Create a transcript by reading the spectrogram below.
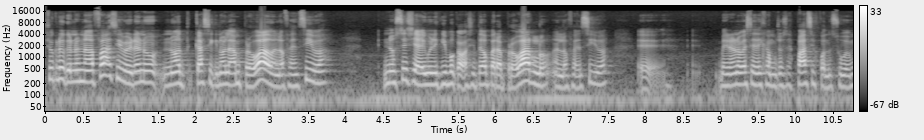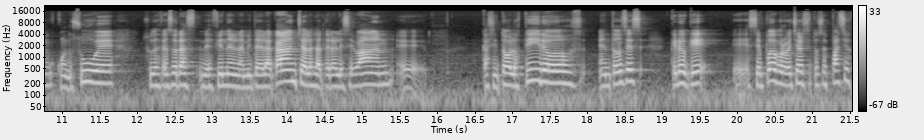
Yo creo que no es nada fácil, Belgrano no, casi que no la han probado en la ofensiva. No sé si hay un equipo capacitado para probarlo en la ofensiva. Eh, Belgrano a veces deja muchos espacios cuando sube, cuando sube, sus defensoras defienden en la mitad de la cancha, los laterales se van, eh, casi todos los tiros. Entonces creo que eh, se puede aprovechar ciertos espacios,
